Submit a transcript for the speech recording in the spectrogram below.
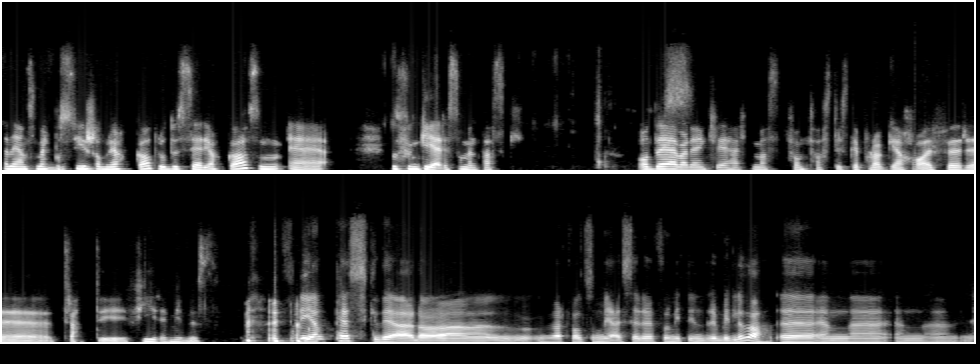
Det er en som holder på å sy sånne jakker, produserer jakker som, som fungerer som en pesk. Og det er vel egentlig helt mest fantastiske plagget jeg har for eh, 34 minus. Fordi en pesk, det er da, i hvert fall som jeg ser det for mitt indre bilde, da, eh, en, eh, en, eh,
